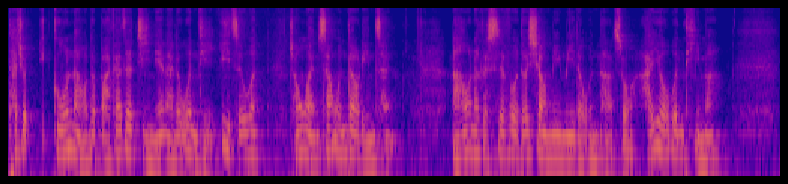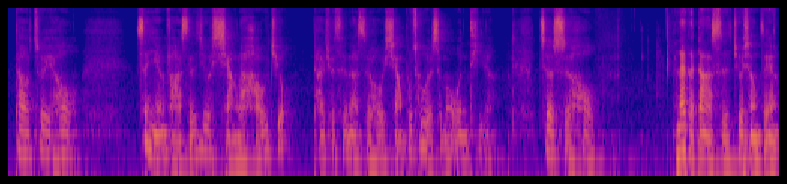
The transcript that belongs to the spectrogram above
他就一股脑的把他这几年来的问题一直问，从晚上问到凌晨，然后那个师傅都笑眯眯的问他说：“还有问题吗？”到最后，圣严法师就想了好久。他就是那时候想不出有什么问题了。这时候，那个大师就像这样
